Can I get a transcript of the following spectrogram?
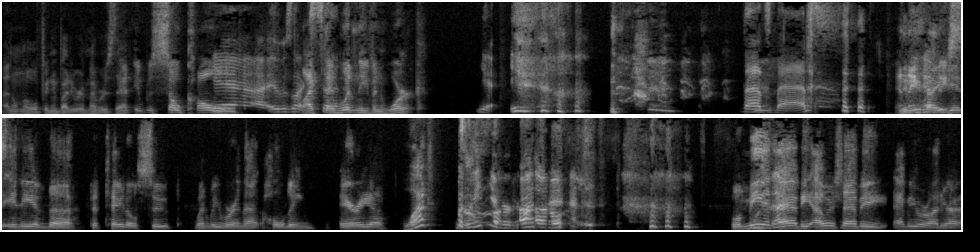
I don't know if anybody remembers that. It was so cold, Yeah, it was like, like they wouldn't even work. Yeah, yeah. That's bad. And Did they had anybody these get any of the potato soup when we were in that holding area? what? we never got Uh-oh. that. Well, me Was and that- Abby, I wish Abby, Abby were on here.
